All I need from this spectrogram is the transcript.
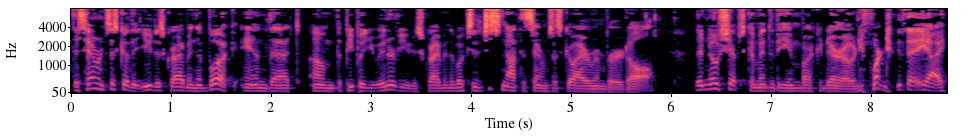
the San Francisco that you describe in the book and that um, the people you interview describe in the books is just not the San Francisco I remember at all. There are no ships come into the Embarcadero anymore, do they? I,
